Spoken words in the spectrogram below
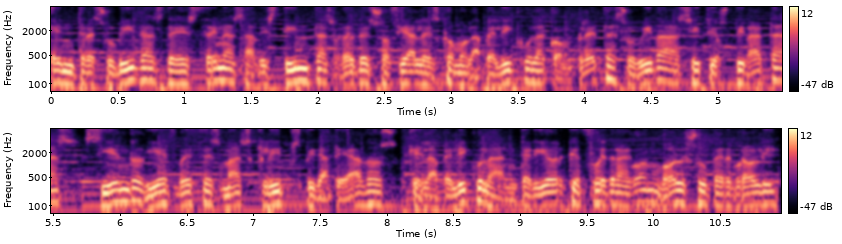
entre subidas de escenas a distintas redes sociales como la película completa subida a sitios piratas, siendo 10 veces más clips pirateados que la película anterior que fue Dragon Ball Super Broly,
